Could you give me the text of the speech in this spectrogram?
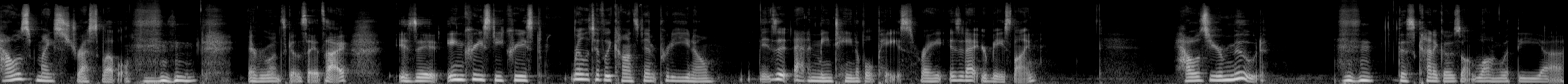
how's my stress level? Everyone's going to say it's high. Is it increased, decreased, relatively constant, pretty, you know, is it at a maintainable pace, right? Is it at your baseline? How's your mood? this kind of goes along with the uh,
